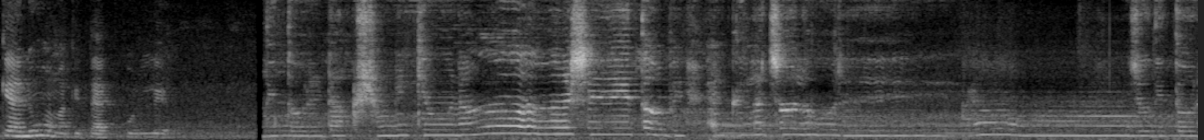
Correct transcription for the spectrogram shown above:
কেন আমাকে ত্যাগ করলে? তোর ডাক শুনে কেউ না তবে একলা চলো রে। যদি তোর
